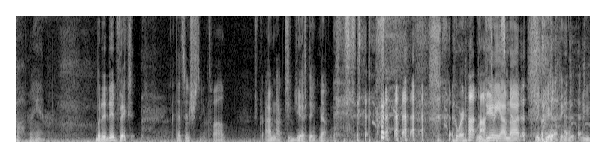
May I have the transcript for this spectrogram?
oh man, But it did fix it. that's interesting. It's wild. I'm not suggesting. No, We're not Virginia, doctors. I'm not suggesting that you.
